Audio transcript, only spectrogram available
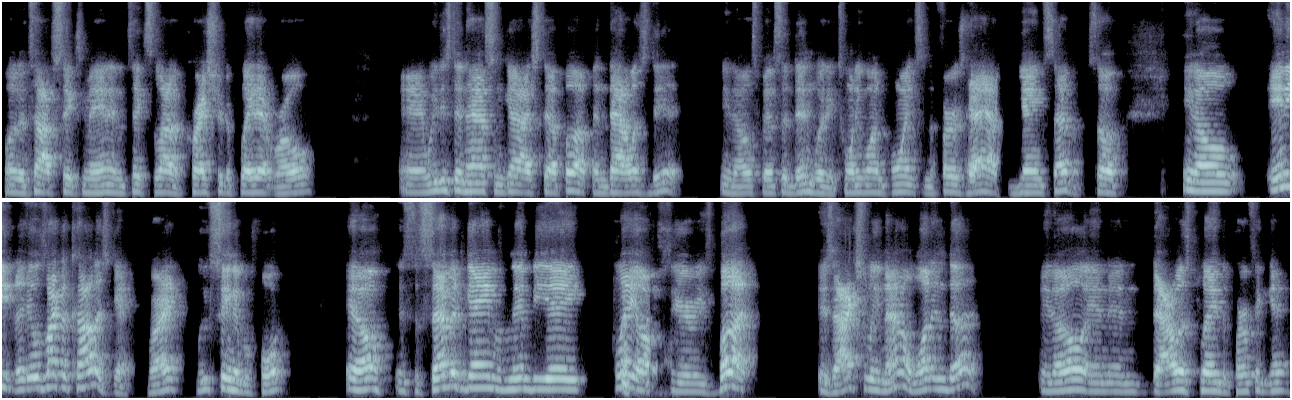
one of the top six men, and it takes a lot of pressure to play that role. And we just didn't have some guys step up, and Dallas did. You know, Spencer Dinwiddie, 21 points in the first half, game seven. So, you know, any it was like a college game, right? We've seen it before. You know, it's the seventh game of an NBA playoff series, but it's actually now one and done. You know, and and Dallas played the perfect game.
